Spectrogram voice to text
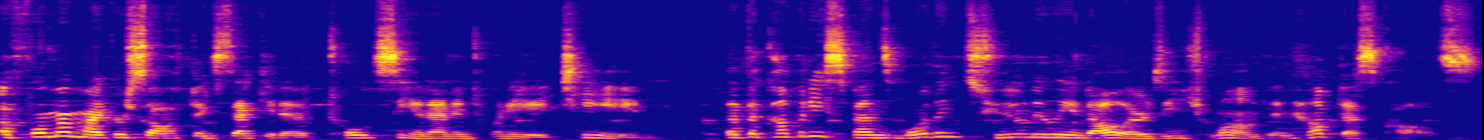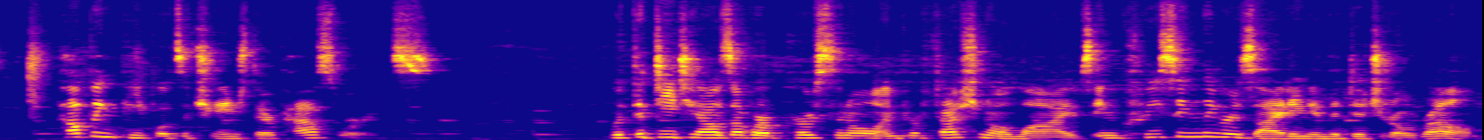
A former Microsoft executive told CNN in 2018 that the company spends more than $2 million each month in help desk calls, helping people to change their passwords with the details of our personal and professional lives increasingly residing in the digital realm.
